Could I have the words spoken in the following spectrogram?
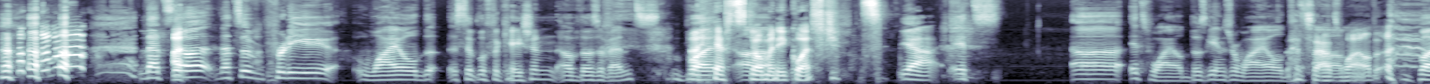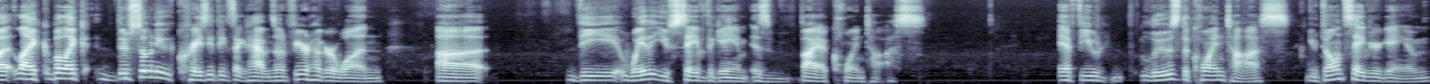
that's I- a that's a pretty wild simplification of those events. But I have so uh, many questions. Yeah, it's uh it's wild. Those games are wild. that sounds um, wild. but like but like there's so many crazy things that could happen so in fear and hunger 1 uh the way that you save the game is via coin toss if you lose the coin toss, you don't save your game,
